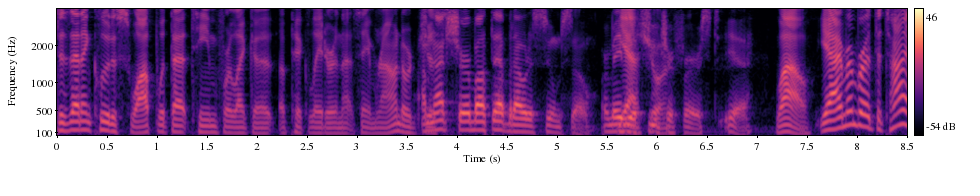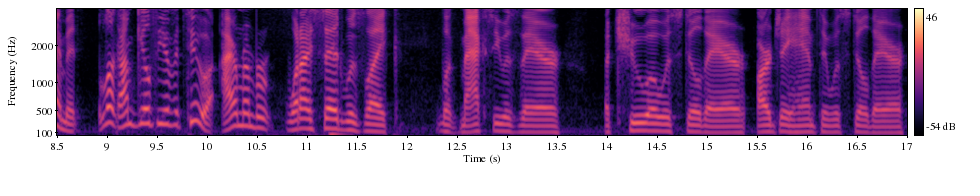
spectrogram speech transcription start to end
Does that include a swap with that team for like a, a pick later in that same round, or just? I'm not sure about that, but I would assume so, or maybe Yeah, a future sure. first. Yeah. Wow. Yeah, I remember at the time it look, I'm guilty of it too. I remember what I said was like, look, Maxey was there, Achiuwa was still there, RJ Hampton was still there,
